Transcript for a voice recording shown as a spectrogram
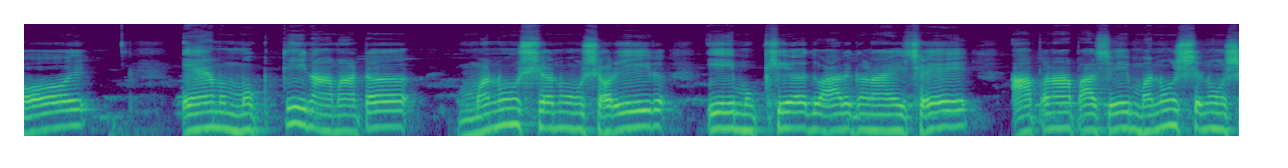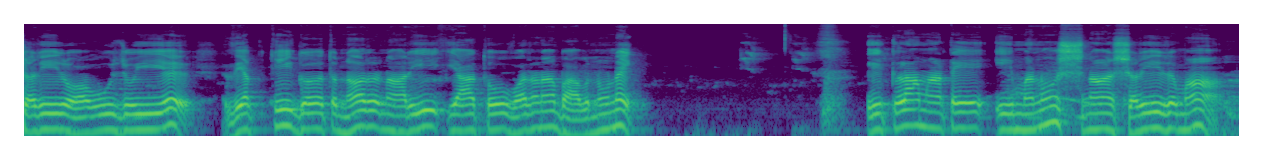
હોય, એમ મુક્તિના માટે મનુષ્યનું શરીર એ મુખ્ય દ્વાર ગણાય છે. આપણા પાસે મનુષ્યનું શરીર હોવું જોઈએ. વ્યક્તિગત નર નારી યા તો વર્ણ ભાવનું નહીં. એટલા માટે એ મનુષ્યના શરીરમાં,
